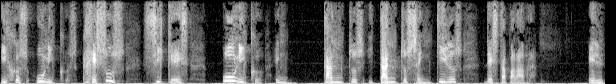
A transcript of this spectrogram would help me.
hijos únicos. Jesús sí que es único en tantos y tantos sentidos de esta palabra. Él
